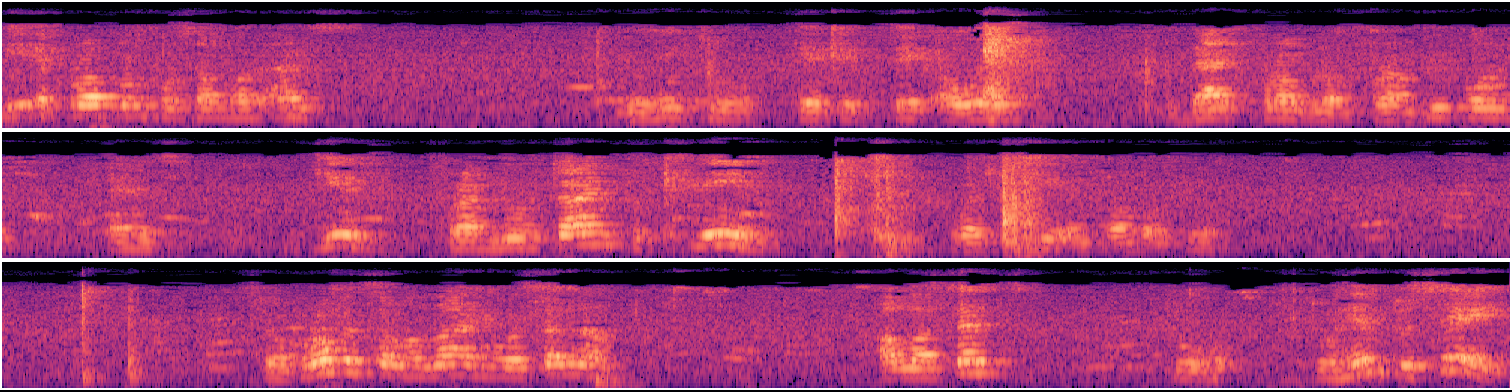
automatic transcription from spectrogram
be a problem for someone else. You need to take it, take away that problem from people and give from your time to clean what you see in front of you. So Prophet wasallam, Allah said to, to him to say,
